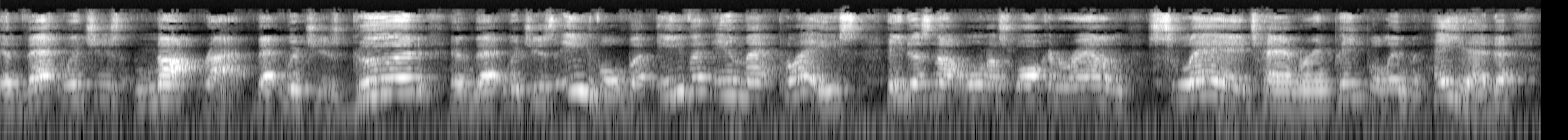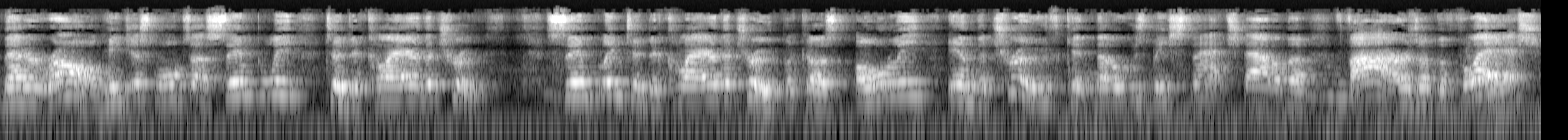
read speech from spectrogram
and that which is not right, that which is good and that which is evil. But even in that place, He does not want us walking around sledgehammering people in the head that are wrong. He just wants us simply to declare the truth. Simply to declare the truth, because only in the truth can those be snatched out of the fires of the flesh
